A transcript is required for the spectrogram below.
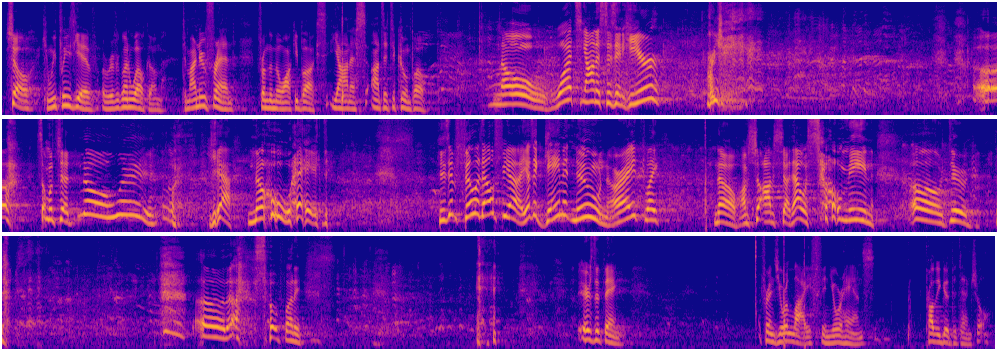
So, can we please give a River Glen welcome to my new friend from the Milwaukee Bucks, Giannis Antetokounmpo? No, what? Giannis isn't here? Are you? uh, someone said, no way. yeah, no way. He's in Philadelphia. He has a game at noon, all right? Like, no, I'm so, I'm so, that was so mean. Oh, dude. oh, that's so funny. Here's the thing. Friends, your life in your hands, probably good potential.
